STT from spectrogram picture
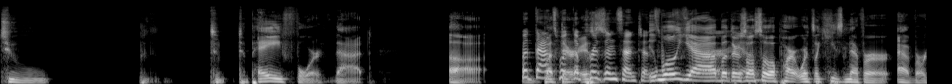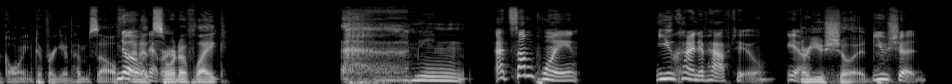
to to to pay for that. Uh, But that's But what the is- prison sentence. well, yeah, for, but there's yeah. also a part where it's like he's never ever going to forgive himself. No, and it's never. sort of like, I mean, at some point you kind of have to. Yeah. or you should. You should.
